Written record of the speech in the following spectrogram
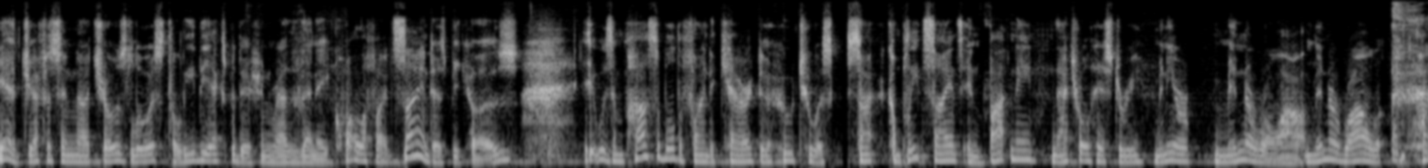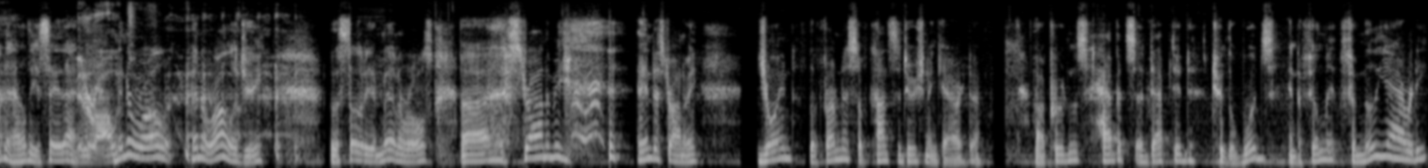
Yeah, Jefferson uh, chose Lewis to lead the expedition rather than a qualified scientist because it was impossible to find a character who, to a sci- complete science in botany, natural history, mineral, mineral, mineral, how the hell do you say that? Mineralogy? Mineral, mineralogy, the study of minerals, uh, astronomy, and astronomy, joined the firmness of constitution and character. Uh, Prudence, habits adapted to the woods, and a fami- familiarity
